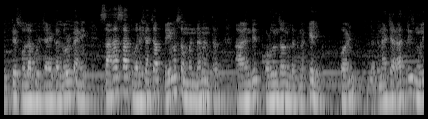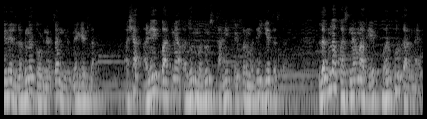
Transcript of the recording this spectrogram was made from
नुकतेच सोलापूरच्या एका जोडप्याने सहा सात वर्षाच्या प्रेमसंबंधानंतर आळंदीत पळून जाऊन लग्न केले. पण लग्नाच्या रात्रीच मुलीने लग्न तोडण्याचा निर्णय घेतला. अशा अनेक बातम्या अधूनमधून स्थानिक पेपरमध्ये येत असतात. लग्न फसण्यामागे भरपूर कारण आहेत.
